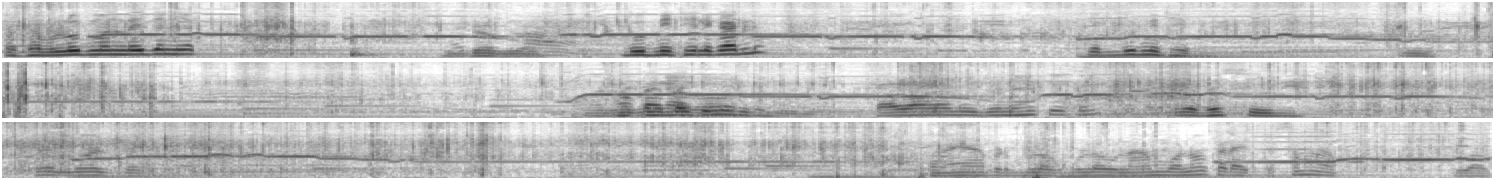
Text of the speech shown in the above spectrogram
પછી બ્લૂટ મને દઈ દે ને એક. દૂધની થેલી કાઢ લે. એક દૂધની થેલી. હા કાંઈ બાકી નથી. કાળાવાનું જો નહીં કે એ ભસી. તો અહીંયા આપણે બ્લોગ બ્લોગ લાંબો ન કરાય તો સમાપ્ત. બ્લોગ.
